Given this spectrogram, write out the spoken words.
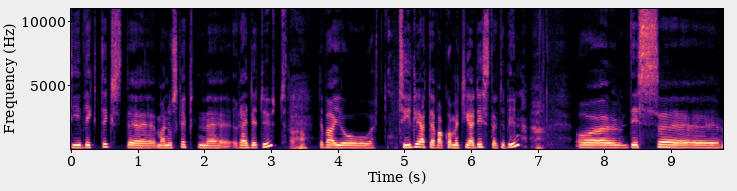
de viktigste manuskriptene reddet ut. Aha. Det var jo tydelig at det var kommet jihadister til byen. Og disse uh,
